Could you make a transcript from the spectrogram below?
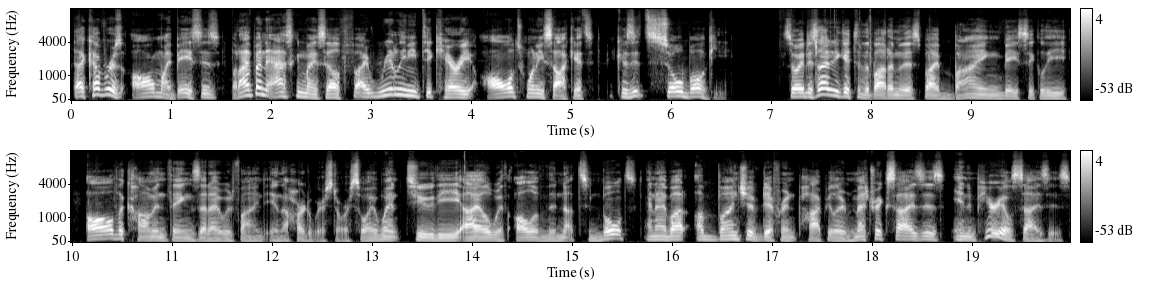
That covers all my bases, but I've been asking myself if I really need to carry all 20 sockets because it's so bulky. So I decided to get to the bottom of this by buying basically all the common things that I would find in the hardware store. So I went to the aisle with all of the nuts and bolts and I bought a bunch of different popular metric sizes and imperial sizes.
